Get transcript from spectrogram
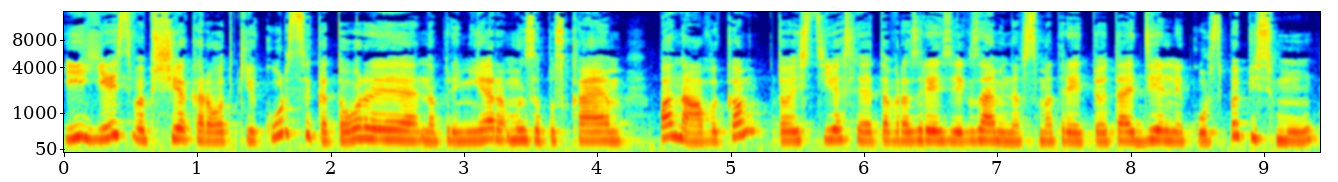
И есть вообще короткие курсы, которые, например, мы запускаем по навыкам. То есть, если это в разрезе экзаменов смотреть, то это отдельный курс по письму,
